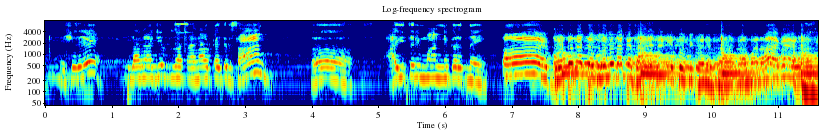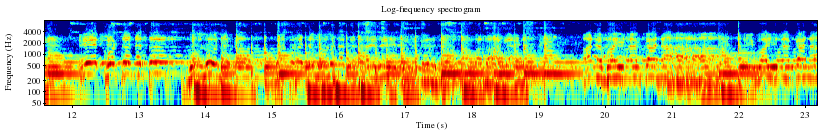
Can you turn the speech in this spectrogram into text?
बात आहे. यशोदे तुला राग येईल तुझा कानावर काहीतरी सांग. ह आई तरी मान्य करत नाही. आय खोटं नत बोलू नका सांगायचं तुम्ही खरं सांगा. मला ए खोट नत बोलू नका. खोट नत बोलू नका सांगायचं तुम्ही खरं सांगा. मला अन बाई नका ना. बाई नका ना.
